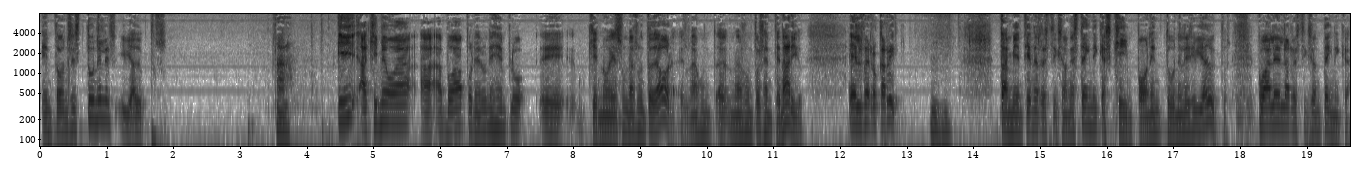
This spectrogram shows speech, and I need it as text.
entonces túneles y viaductos. Claro. Y aquí me voy a, voy a poner un ejemplo eh, que no es un asunto de ahora, es un asunto centenario. El ferrocarril también tiene restricciones técnicas que imponen túneles y viaductos. ¿Cuál es la restricción técnica?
